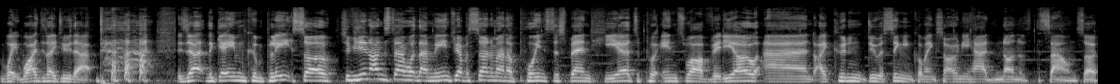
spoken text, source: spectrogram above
Wait, why did I do that? Is that the game complete? So, so if you didn't understand what that means, we have a certain amount of points to spend here to put into our video, and I couldn't do a singing comment, so I only had none of the sound. So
